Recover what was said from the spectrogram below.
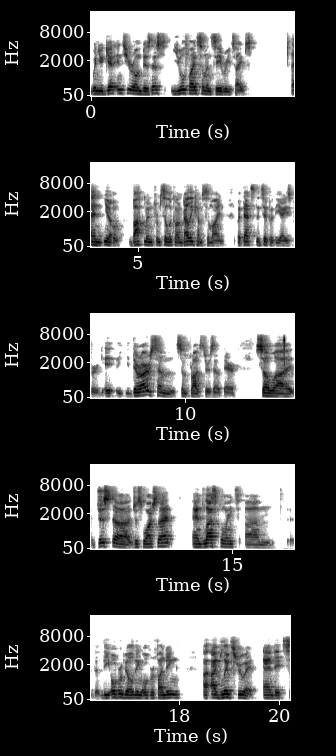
when you get into your own business you'll find some unsavory types. And you know bachman from silicon valley comes to mind but that's the tip of the iceberg. It, there are some some fraudsters out there. So uh, just uh, just watch that. And last point um, the, the overbuilding overfunding I've lived through it, and it's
